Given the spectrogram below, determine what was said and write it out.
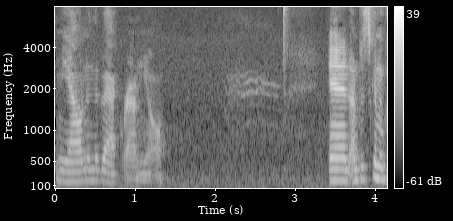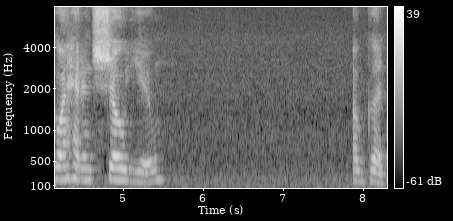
meowing in the background, y'all. And I'm just going to go ahead and show you. Oh, good.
